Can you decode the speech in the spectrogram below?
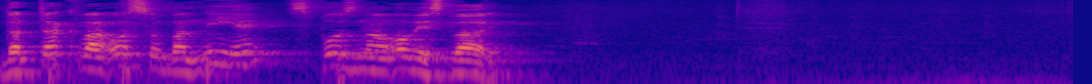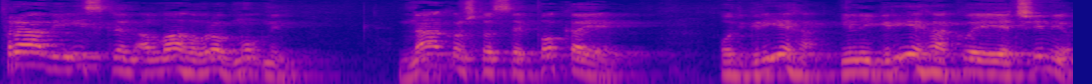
da takva osoba nije spoznao ove stvari. Pravi iskren Allahov rob mu'min, nakon što se pokaje od grijeha ili grijeha koje je činio,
